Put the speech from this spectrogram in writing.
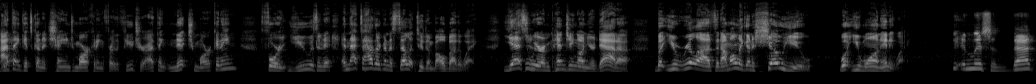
I think it's going to change marketing for the future. I think niche marketing for you as an and that's how they're going to sell it to them. Oh, by the way, yes, we are impinging on your data, but you realize that I'm only going to show you what you want anyway. and listen, that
